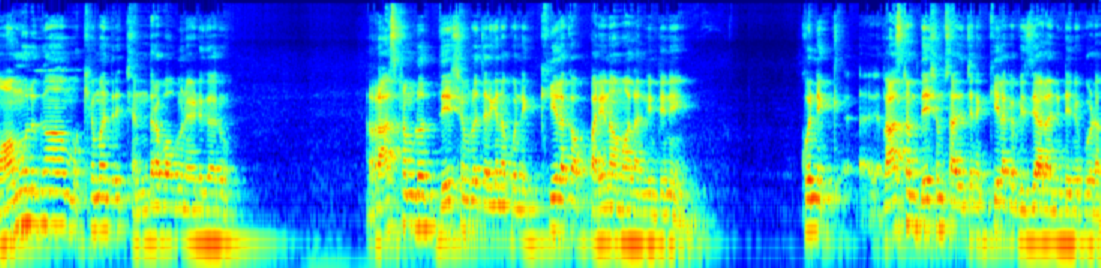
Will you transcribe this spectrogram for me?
మామూలుగా ముఖ్యమంత్రి చంద్రబాబు నాయుడు గారు రాష్ట్రంలో దేశంలో జరిగిన కొన్ని కీలక పరిణామాలన్నింటినీ కొన్ని రాష్ట్రం దేశం సాధించిన కీలక విజయాలన్నింటినీ కూడా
